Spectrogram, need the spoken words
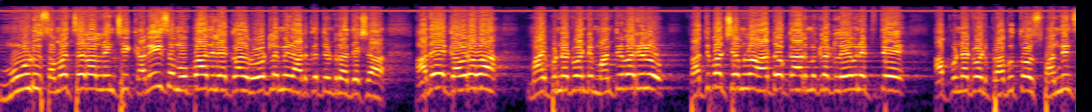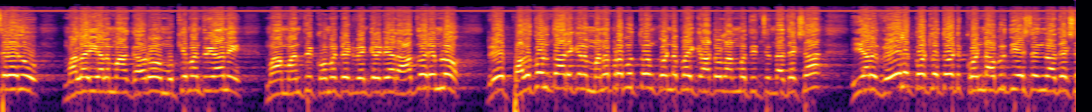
మూడు సంవత్సరాల నుంచి కనీసం ఉపాధి లేక రోడ్ల మీద అడుగుతుంటారు అధ్యక్ష. అదే గౌరవ మా ఇప్పుడున్నటువంటి మంత్రివర్యులు ప్రతిపక్షంలో ఆటో కార్మికులకు లేవనెత్తితే అప్పుడున్నటువంటి ప్రభుత్వం స్పందించలేదు. మళ్ళీ ఇవాళ మా గౌరవ ముఖ్యమంత్రి కానీ మా మంత్రి కోమటిరెడ్డి వెంకరెడ్డి గారి ఆధ్వర్యంలో రేపు పదకొండు తారీఖున మన ప్రభుత్వం కొండపైకి ఆటోలు అనుమతించింది అధ్యక్ష. ఇవాళ వేల కోట్లతోటి కొండ అభివృద్ధి చేసింది అధ్యక్ష.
